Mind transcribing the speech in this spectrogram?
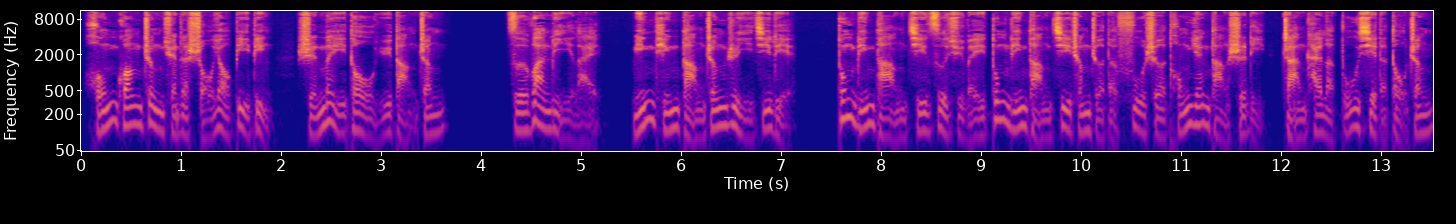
弘光政权的首要弊病是内斗与党争。自万历以来，明廷党争日益激烈，东林党及自诩为东林党继承者的复社同阉党势力展开了不懈的斗争。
